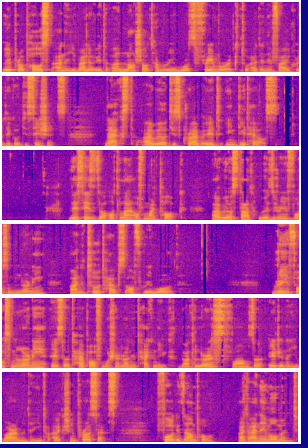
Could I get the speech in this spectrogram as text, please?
we propose and evaluate a long short-term rewards framework to identify critical decisions. Next, I will describe it in details. This is the outline of my talk. I will start with reinforcement learning and two types of reward. Reinforcement learning is a type of machine learning technique that learns from the agent-environment interaction process. For example, at any moment,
